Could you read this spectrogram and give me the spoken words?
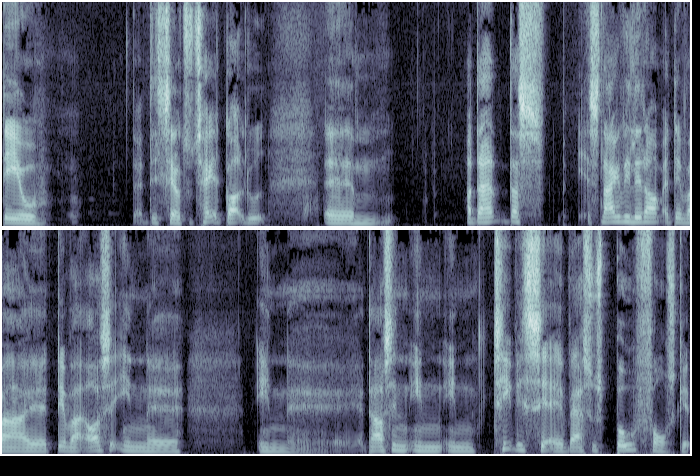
det er jo, det ser jo totalt goldt ud. Øhm, og der, der snakkede vi lidt om, at det var, øh, det var også en, øh, en øh, der er også en, en, en tv-serie versus bogforskel.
